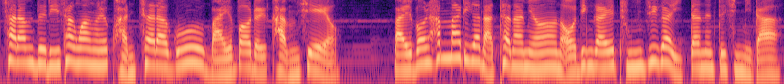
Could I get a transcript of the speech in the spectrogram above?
사람들이 상황을 관찰하고 말벌을 감시해요. 말벌 한 마리가 나타나면 어딘가에 둥지가 있다는 뜻입니다.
